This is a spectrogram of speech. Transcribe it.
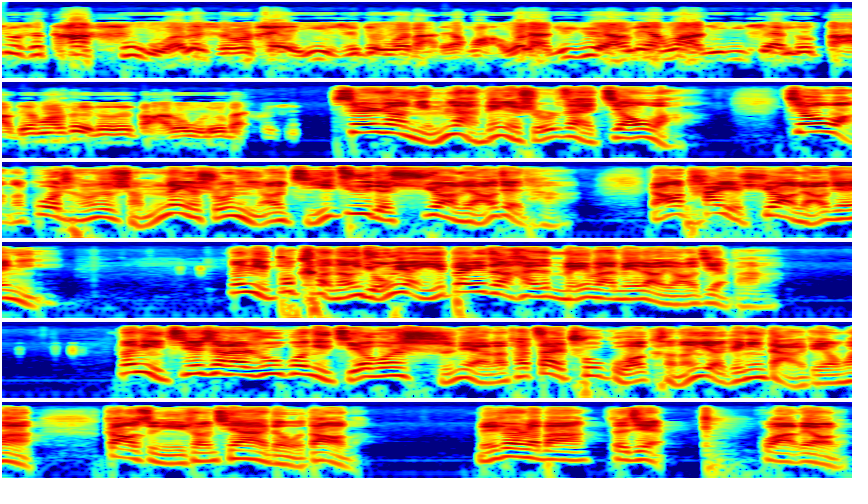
就是他出国的时候，他也一直给我打电话，我俩就岳阳电话，就一天都打电话费都得打个五六百块钱。先生，你们俩那个时候在交往，交往的过程是什么？那个时候你要急剧的需要了解他，然后他也需要了解你。那你不可能永远一辈子还没完没了了解吧？那你接下来，如果你结婚十年了，他再出国，可能也给你打个电话，告诉你一声“亲爱的，我到了，没事了吧？再见”，挂掉了。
